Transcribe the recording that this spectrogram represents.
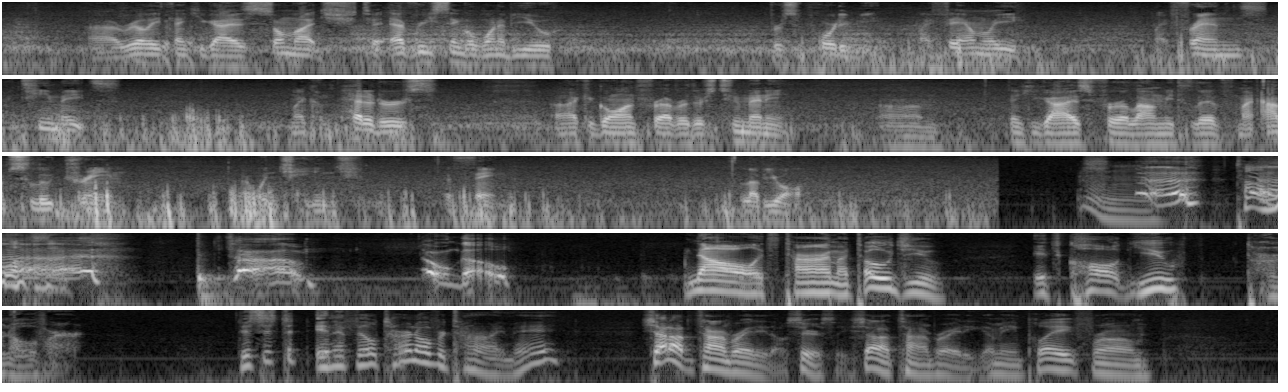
uh, really, thank you guys so much to every single one of you for supporting me, my family, my friends, my teammates, my competitors. Uh, I could go on forever. There's too many. Um, thank you guys for allowing me to live my absolute dream. I wouldn't change a thing. Love you all. Tom loves it. Tom, don't go. No, it's time. I told you. It's called youth turnover. This is the NFL turnover time, man. Shout out to Tom Brady, though. Seriously. Shout out to Tom Brady. I mean, played from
